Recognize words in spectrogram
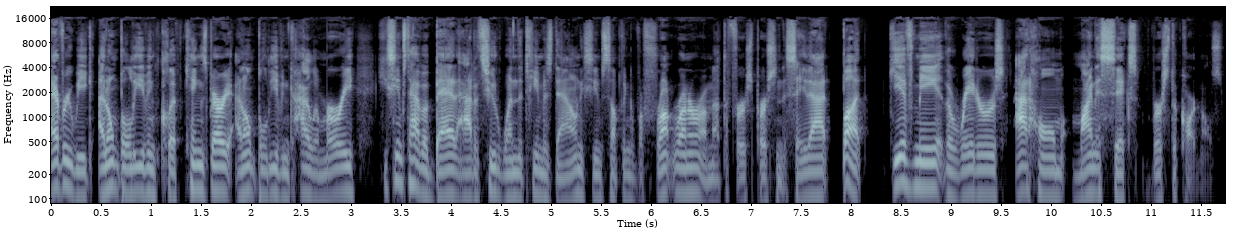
every week. I don't believe in Cliff Kingsbury. I don't believe in Kyler Murray. He seems to have a bad attitude when the team is down. He seems something of a front runner. I'm not the first person to say that, but give me the Raiders at home minus six versus the Cardinals.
